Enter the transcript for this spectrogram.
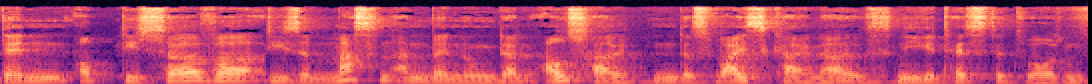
denn ob die Server diese Massenanwendungen dann aushalten, das weiß keiner, das ist nie getestet worden.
